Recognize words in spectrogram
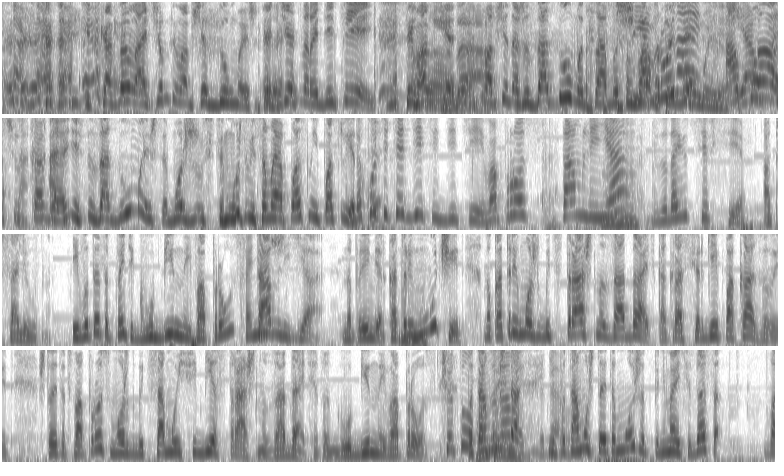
и сказала, о чем ты вообще думаешь? У тебя четверо детей. Ты вообще, Да. вообще даже задуматься об этом Чем вопросе? Я хочу опасно. сказать. А ведь если ты задумаешься, можешь, это может быть самые опасные Да последствия. хоть у тебя 10 детей. Вопрос, там ли я, задают все все. Абсолютно. И вот этот, понимаете, глубинный вопрос, там Конечно. ли я, например, который мучает, но который может быть страшно задать. Как раз Сергей показывает, что этот вопрос может быть самой себе страшно задать, этот глубинный вопрос. Толку потому что, и да, потому что это может, понимаете, да,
